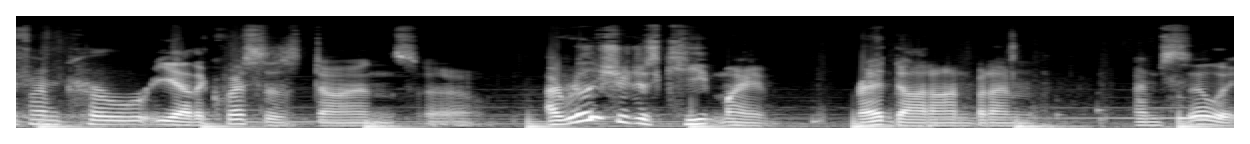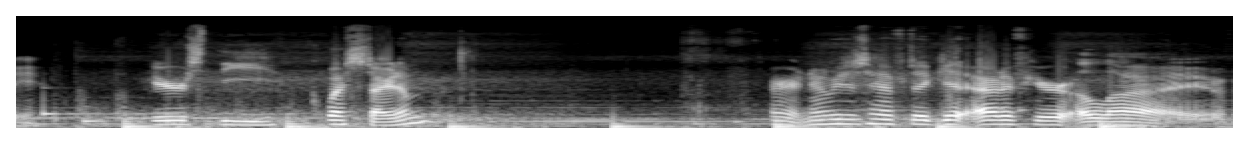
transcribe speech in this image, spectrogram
if I'm cor- yeah, the quest is done, so... I really should just keep my red dot on, but I'm... I'm silly. Here's the quest item. Alright, now we just have to get out of here alive.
